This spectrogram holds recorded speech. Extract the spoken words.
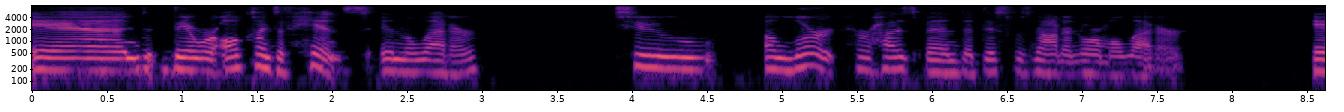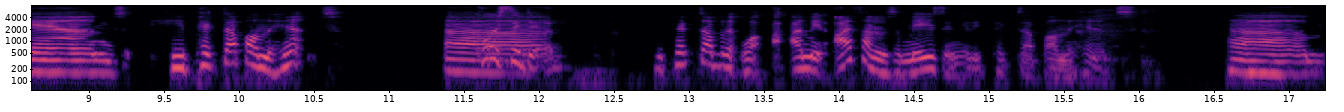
and there were all kinds of hints in the letter to alert her husband that this was not a normal letter. And he picked up on the hint. of course he uh, did. He picked up it. Well, I mean, I thought it was amazing that he picked up on the hint. Um,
